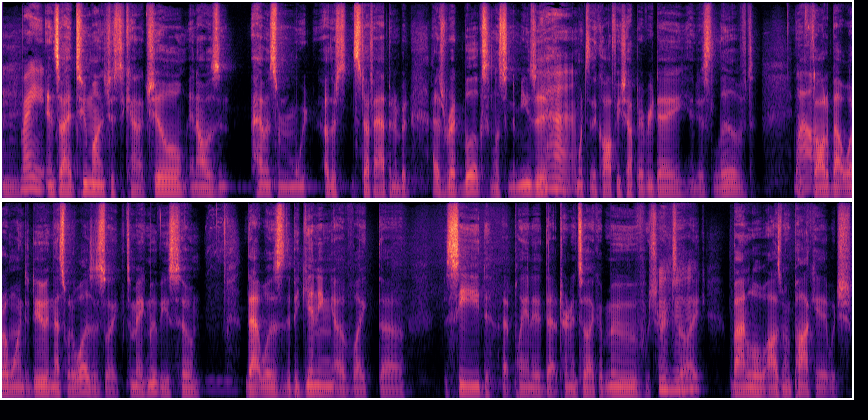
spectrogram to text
Right. and so I had two months just to kind of chill, and I was having some weird other stuff happening, but I just read books and listened to music, Yeah. and went to the coffee shop every day, and just lived Wow. and thought about what I wanted to do, and that's what it was. Is like to make movies. So that was the beginning of like the, the seed that planted that turned into like a move, which turned Mm-hmm. into like buying a little Osmo Pocket, which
